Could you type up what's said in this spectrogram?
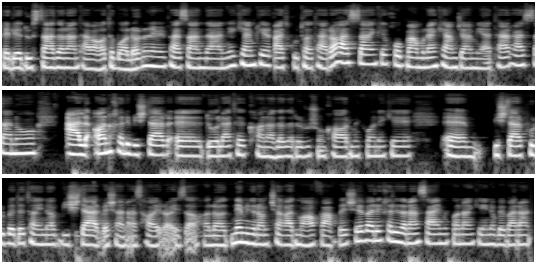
خیلی دوست ندارن طبقات بالا رو نمیپسندن. یکی هم که قد کوتاهترا هستن که خب معمولا کم جمعیت تر هستن و الان خیلی بیشتر دولت کانادا داره روشون کار می‌کنه که بیشتر پول بده تا اینا بیشتر بشن از های رایزا. حالا نمی‌دونم چقدر موفق بشه ولی خیلی دارن سعی می‌کنن که اینو ببرن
